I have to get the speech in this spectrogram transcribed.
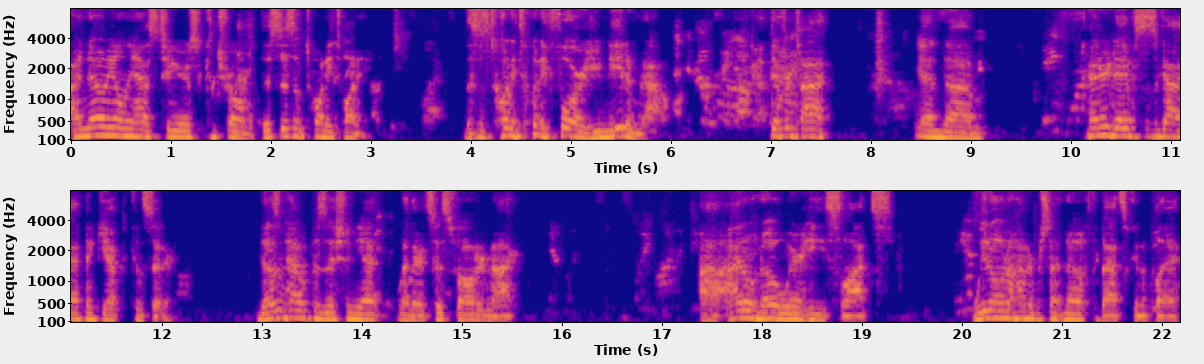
I know he only has two years of control, but this isn't 2020. This is 2024. You need him now. Different time. Yeah. And um, Henry Davis is a guy I think you have to consider. Doesn't have a position yet, whether it's his fault or not. Uh, I don't know where he slots. We don't 100% know if the bat's going to play.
